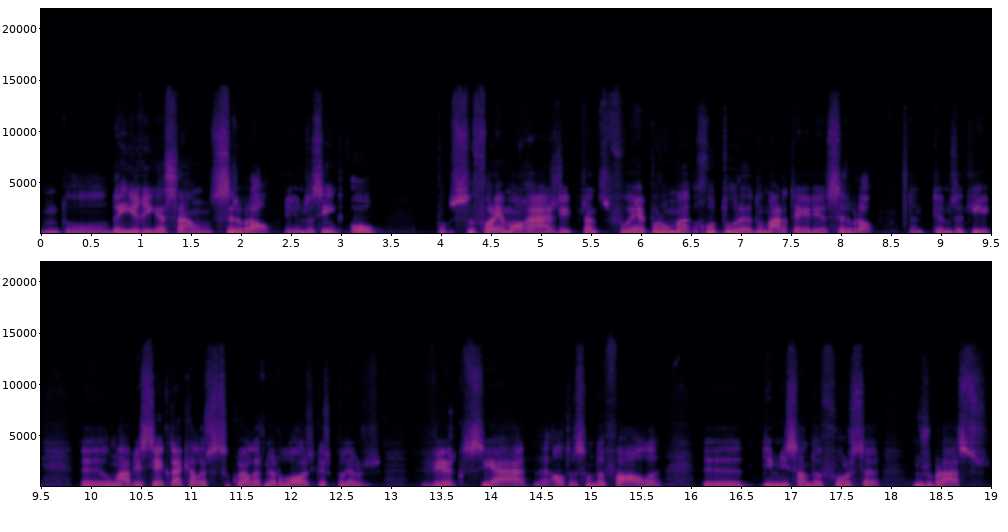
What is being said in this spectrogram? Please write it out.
do, da irrigação cerebral, digamos assim, ou se for hemorrágico, portanto, é por uma ruptura de uma artéria cerebral. Portanto, temos aqui uh, um AVC que dá aquelas sequelas neurológicas que podemos ver que se há alteração da fala, eh, diminuição da força nos braços,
